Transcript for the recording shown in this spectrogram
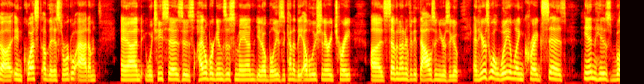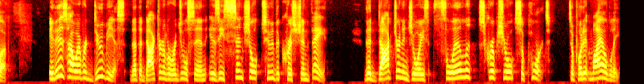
uh, In Quest of the Historical Adam, and which he says is Heidelbergensis man, you know, believes it's kind of the evolutionary trait uh, 750,000 years ago. And here's what William Lane Craig says in his book. It is, however, dubious that the doctrine of original sin is essential to the Christian faith. The doctrine enjoys slim scriptural support, to put it mildly,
